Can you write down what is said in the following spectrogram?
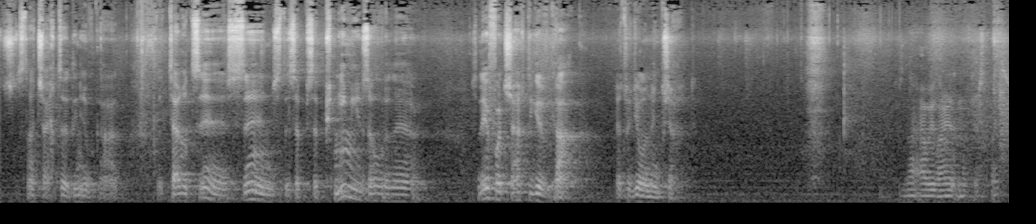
It's not shaykht in the name of God. The Teretz is, since there's a pnimius over there, so therefore it's shaykht to give God. That's what you want in Pshat. Isn't that how we learned it in the first place?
